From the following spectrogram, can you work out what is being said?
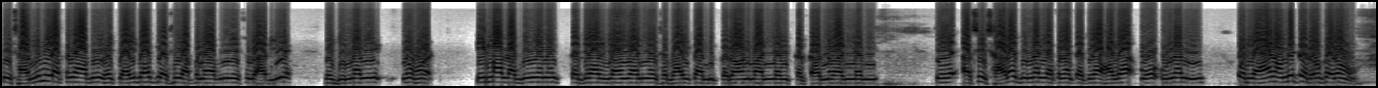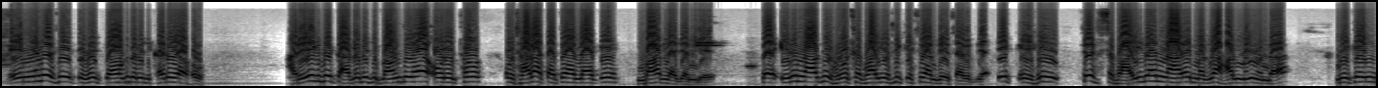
ਤੇ ਸਾਨੂੰ ਵੀ ਆਪਣੇ ਆਪ ਨੂੰ ਇਹ ਚਾਹੀਦਾ ਕਿ ਅਸੀਂ ਆਪਣੇ ਆਪ ਨੂੰ ਇਹ ਸੁਧਾਰੀਏ ਕਿ ਜਿੰਨਾ ਵੀ ਕਿਉਂ ਹੁਣ ਟੀਮਾਂ ਲੱਗ ਗਈਆਂ ਨੇ, ਕਚਰਾ ਲਿਜਾਉਣ ਵਾਲੀਆਂ, ਸਫ਼ਾਈ ਕਰਨ ਕਰਾਉਣ ਵਾਲੀਆਂ ਵੀ ਕਰਨ ਵਾਲੀਆਂ ਵੀ, ਤੇ ਅਸੀਂ ਸਾਰਾ ਜਿੰਨਾ ਵੀ ਆਪਣਾ ਕਚਰਾ ਹੈਗਾ, ਉਹ ਉਹਨਾਂ ਨੂੰ ਉਹ ਲੈਣ ਆਉਂਦੇ ਘਰੋਂ ਘਰੋਂ। ਇਹ ਨਹੀਂ ਵੀ ਅਸੀਂ ਕਿਸੇ ਚੌਕ ਦੇ ਵਿੱਚ ਖੜੇ ਆ ਉਹ। ਹਰੇਕ ਦੇ ਘਰ ਦੇ ਵਿੱਚ ਪਹੁੰਚਦੇ ਆ ਔਰ ਉੱਥੋਂ ਉਹ ਸਾਰਾ ਕਚਰਾ ਲੈ ਕੇ ਬਾਹਰ ਲੈ ਜਾਂਦੇ ਆ। ਇਹਦੇ ਨਾਲ ਦੀ ਹੋਰ ਸਫ਼ਾਈ ਅਸੀਂ ਕਿਸ ਤਰ੍ਹਾਂ ਦੇ ਸਕਦੇ ਆ? ਇੱਕ ਇਹ ਸਿਰਫ ਸਫ਼ਾਈ ਦਾ ਨਾਲ ਮਸਲਾ ਹੱਲ ਨਹੀਂ ਹੁੰਦਾ। ਲੇਕਿਨ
